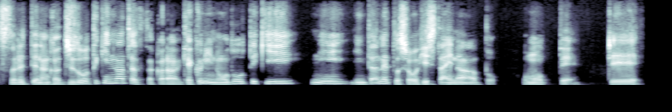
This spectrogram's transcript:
それってなんか受動的になっちゃってたから逆に能動的にインターネット消費したいなと思って、で、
